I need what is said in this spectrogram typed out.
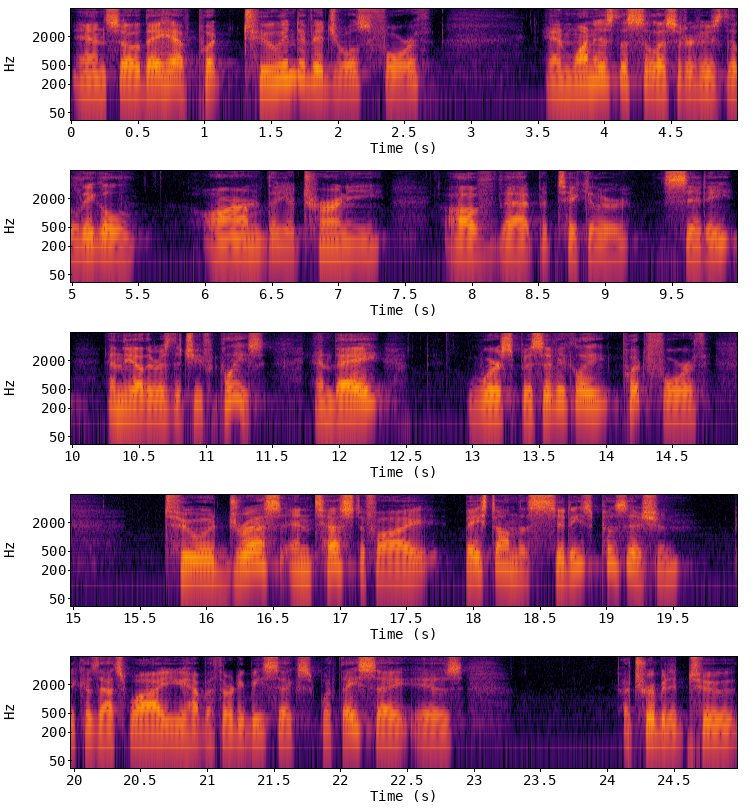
And so they have put two individuals forth, and one is the solicitor, who's the legal arm, the attorney of that particular city, and the other is the chief of police. And they were specifically put forth to address and testify based on the city's position, because that's why you have a 30B6. What they say is attributed to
